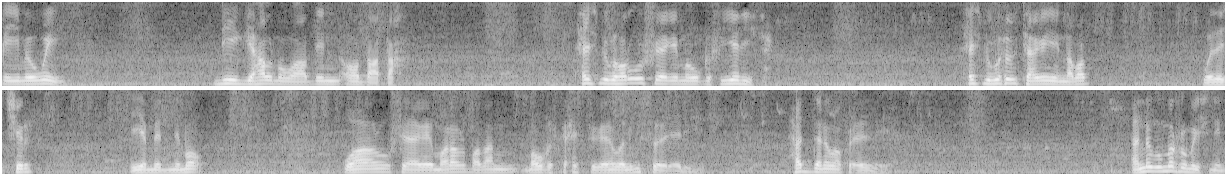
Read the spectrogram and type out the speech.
qiimo weyn dhiigga hal muwaadin oo daata. Xisbigu hore u sheegay mowqifiyadiisa xisbigu wuxuu u taagan yahay nabad wada jir iyo midnimo waanu sheegay marar badan mowqifka xisbigana waa lagu soo celceliyey haddana waan ku celinaya annagu ma rumaysnin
